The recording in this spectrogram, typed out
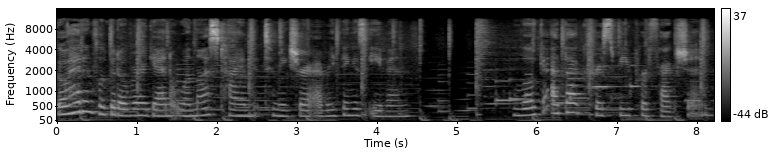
Go ahead and flip it over again one last time to make sure everything is even. Look at that crispy perfection.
